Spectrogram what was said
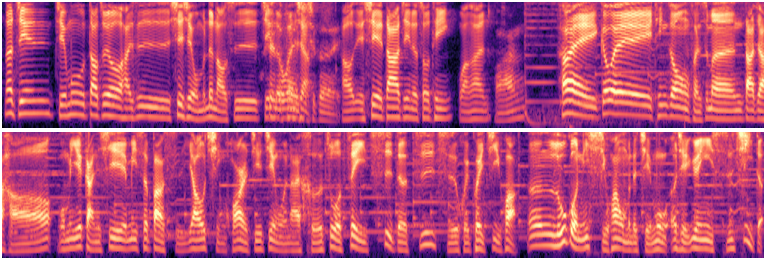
那今天节目到最后还是谢谢我们任老师今天的分享谢谢各位，好，也谢谢大家今天的收听，晚安。晚安。嗨，各位听众粉丝们，大家好！我们也感谢 Mr. Bus 邀请华尔街见闻来合作这一次的支持回馈计划。嗯，如果你喜欢我们的节目，而且愿意实际的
